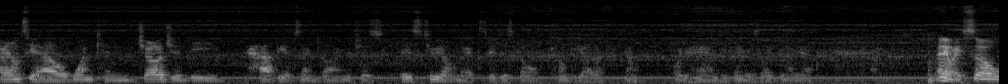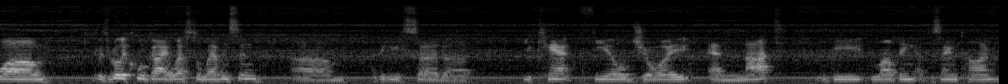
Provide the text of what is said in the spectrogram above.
I don't see how one can judge and be happy at the same time. It's just these two don't mix; they just don't come together. You know, or your hands, your fingers, like you know, yeah. Anyway, so um, it was a really cool guy, Lester Levinson. Um, I think he said uh, you can't feel joy and not be loving at the same time.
